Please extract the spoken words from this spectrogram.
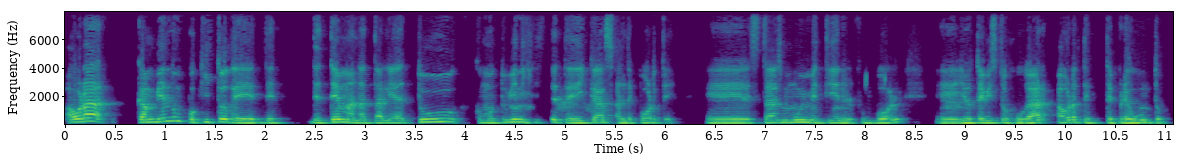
Ahora, cambiando un poquito de, tema, Natalia, tú, como tú bien dijiste, te dedicas al deporte. Eh, estás muy metida en el fútbol. Eh, yo te he visto jugar. Ahora te, pregunto,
